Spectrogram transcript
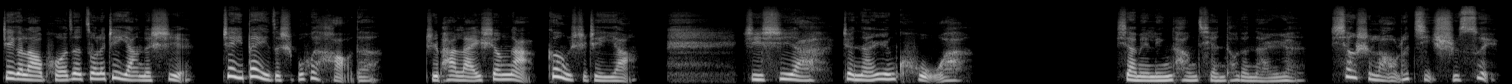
这个老婆子做了这样的事，这一辈子是不会好的，只怕来生啊更是这样。只是啊，这男人苦啊。下面灵堂前头的男人像是老了几十岁，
